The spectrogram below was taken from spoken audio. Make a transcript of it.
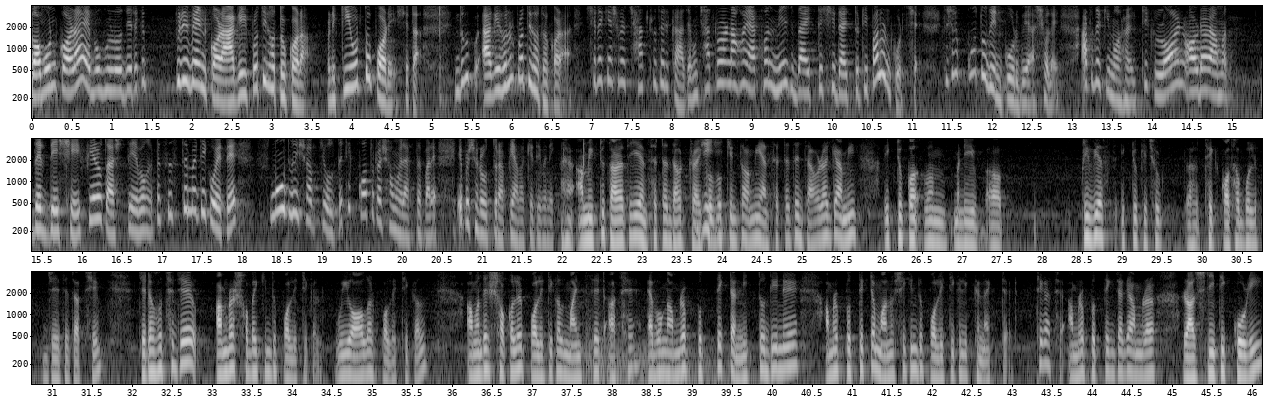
দমন করা এবং হলো যেটাকে প্রিভেন্ট করা, আগেই প্রতিহত করা। মানে কিওর তো পরে সেটা। কিন্তু আগে হলো প্রতিহত করা। সেটা কি আসলে ছাত্রদের কাজ? এবং ছাত্ররা না হয় এখন নিজ দায়িত্বে সেই দায়িত্বটি পালন করছে। তো সেটা কতদিন করবে আসলে? আপনাদের কি মনে হয়? ঠিক ল অ্যান্ড অর্ডার আমাদের দেশে ফেরত আসতে এবং একটা সিস্টেমেটিক ওয়েতে স্মুথলি সব চলতে ঠিক কতটা সময় লাগতে পারে? এই প্রশ্নের উত্তর আপনি আমাকে দেবেন হ্যাঁ আমি একটু তাড়াতাড়ি অ্যান্সারটা দেওয়ার ট্রাই করব। কিন্তু আমি অ্যান্সারটাতে যাওয়ার আগে আমি একটু মানে প্রিভিয়াস একটু কিছু থেকে কথা বলে যেতে চাচ্ছি। যেটা হচ্ছে যে আমরা সবাই কিন্তু political we all are political আমাদের সকলের পলিটিক্যাল মাইন্ডসেট আছে এবং আমরা প্রত্যেকটা নিত্যদিনে, আমরা প্রত্যেকটা মানুষই কিন্তু পলিটিক্যালি কানেক্টেড ঠিক আছে? আমরা প্রত্যেক জায়গায় আমরা রাজনীতি করি।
